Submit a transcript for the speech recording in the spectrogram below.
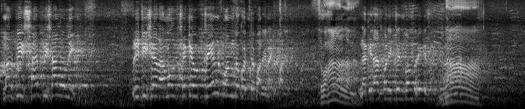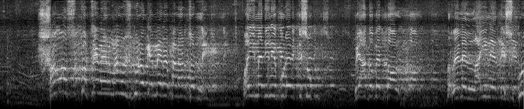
আপনার পীর সাহেব বিশাল অলি। ব্রিটিশের আমল থেকেও ট্রেন বন্ধ করতে পারে নাই। নাকি রাজবাড়ির ট্রেন বন্ধ হয়ে গেছে? সমস্ত ট্রেনের মানুষগুলোকে মেরে ফেলার জন্য ওই মেদিনীপুরের কিছু বেয়াদবের দল রেলের লাইনের স্ক্রু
